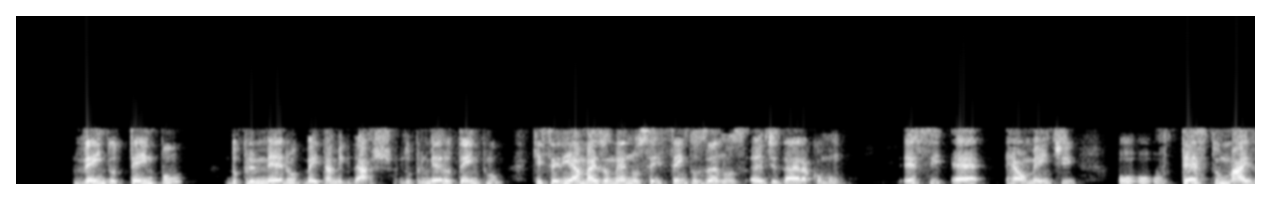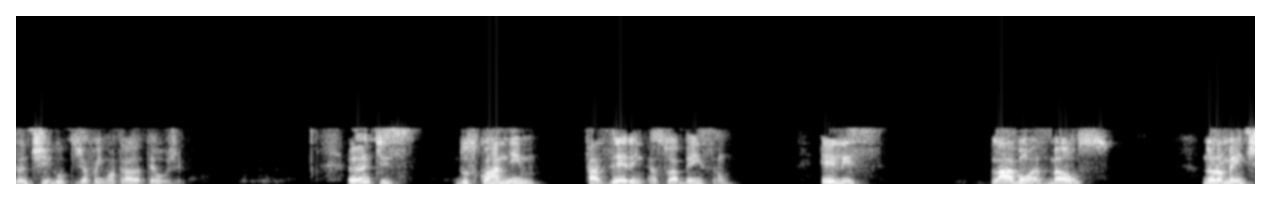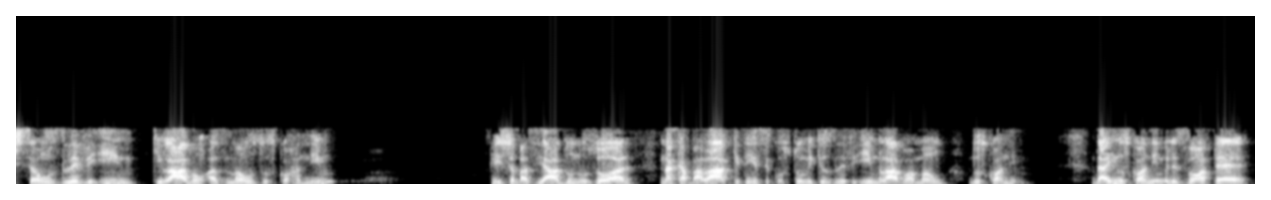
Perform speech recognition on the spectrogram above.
vem do tempo do primeiro Beit HaMikdash, do primeiro templo, que seria mais ou menos 600 anos antes da Era Comum. Esse é realmente o, o, o texto mais antigo que já foi encontrado até hoje. Antes dos Kohanim fazerem a sua bênção, eles lavam as mãos. Normalmente são os Leviim que lavam as mãos dos Kohanim. Isso é baseado no Zohar, na Kabbalah, que tem esse costume que os Leviim lavam a mão dos Kohanim. Daí os Kohanim eles vão até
